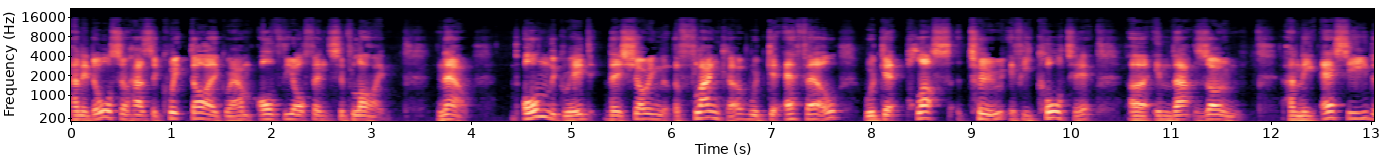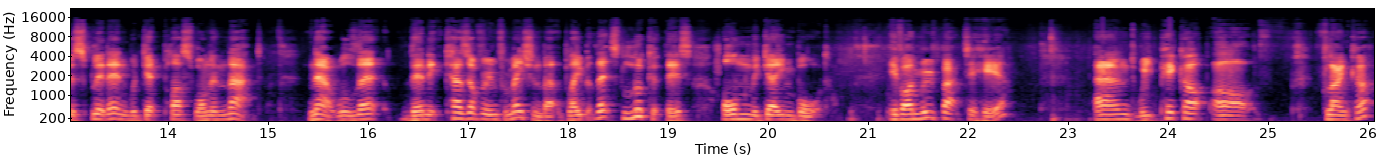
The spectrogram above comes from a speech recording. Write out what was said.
and it also has a quick diagram of the offensive line. Now, on the grid, they're showing that the flanker would get FL would get plus two if he caught it uh, in that zone, and the SE, the split end, would get plus one in that. Now, we'll let, then it has other information about the play, but let's look at this on the game board. If I move back to here, and we pick up our flanker,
